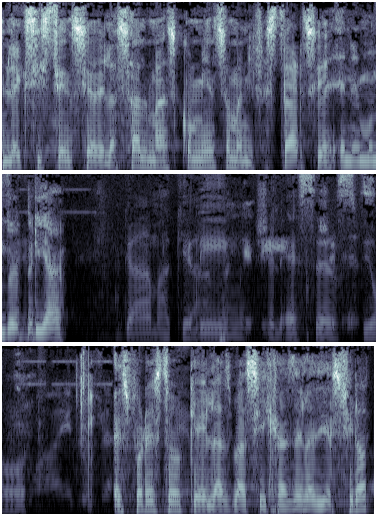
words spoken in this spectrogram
La existencia de las almas comienza a manifestarse en el mundo de Bria. Es por esto que las vasijas de las diez firot,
